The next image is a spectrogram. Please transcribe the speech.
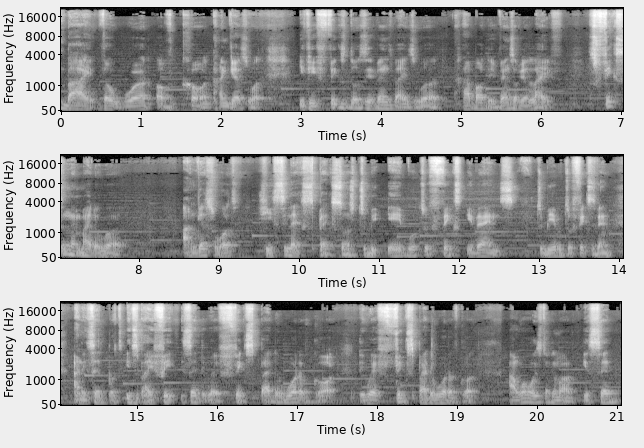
by the word of God. And guess what? If he fixed those events by his word, how about the events of your life? He's fixing them by the word. And guess what? He still expects us to be able to fix events, to be able to fix them. And he said, but it's by faith. He said they were fixed by the word of God. They were fixed by the word of God. And what was he talking about? He said,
